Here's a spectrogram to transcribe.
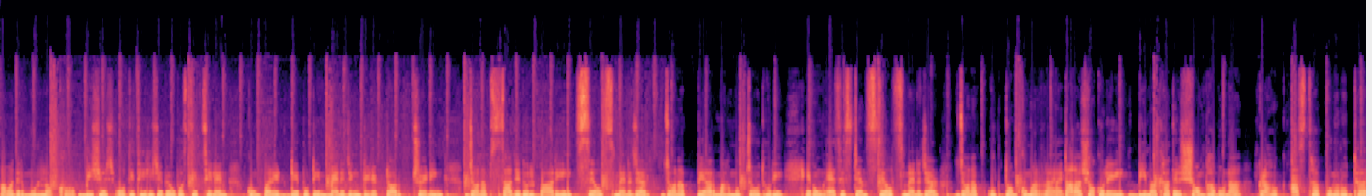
আমাদের মূল লক্ষ্য। বিশেষ অতিথি হিসেবে উপস্থিত ছিলেন কোম্পানির ডেপুটি ম্যানেজিং ডিরেক্টর ট্রেনিং, জনাব সাজেদুল বারি, সেলস ম্যানেজার জনাব পেয়ার মাহমুদ চৌধুরী এবং অ্যাসিস্ট্যান্ট সেলস ম্যানেজার জনাব উত্তম কুমার রায়। তারা সকলেই বিমা খাতের সম্ভাবনা গ্রাহক আস্থা পুনরুদ্ধার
